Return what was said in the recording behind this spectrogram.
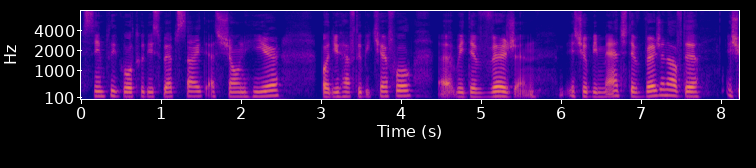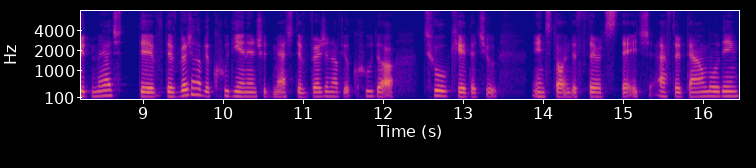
Simply go to this website as shown here but you have to be careful uh, with the version. It should be matched the version of the it should match the the version of the cuDNN should match the version of your CUDA toolkit that you install in the third stage after downloading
